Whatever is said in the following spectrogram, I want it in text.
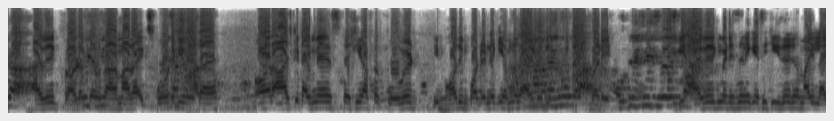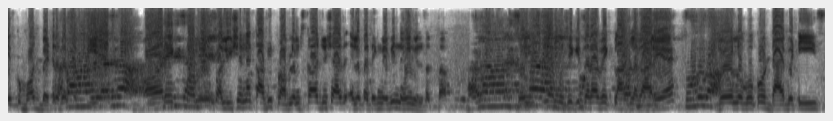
आयुर्वेदिक प्रोडक्ट है उसका हमारा एक्सपोर्ट भी होता है। और आज के टाइम में स्पेशली आफ्टर कोविड ये बहुत इंपॉर्टेंट है कि हम लोग आयुर्वेदिक बढ़े। क्योंकि आयुर्वेदिक मेडिसिन एक ऐसी चीज़ है जो हमारी लाइफ को बहुत बेटर कर सकती है। और एक सॉल्यूशन है, काफ़ी प्रॉब्लम्स का, जो शायद एलोपैथिक में भी नहीं मिल सकता। तो इसलिए हम उसी की तरफ़ एक प्लांट लगा रहे हैं, जो लोगों को डायबिटीज़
